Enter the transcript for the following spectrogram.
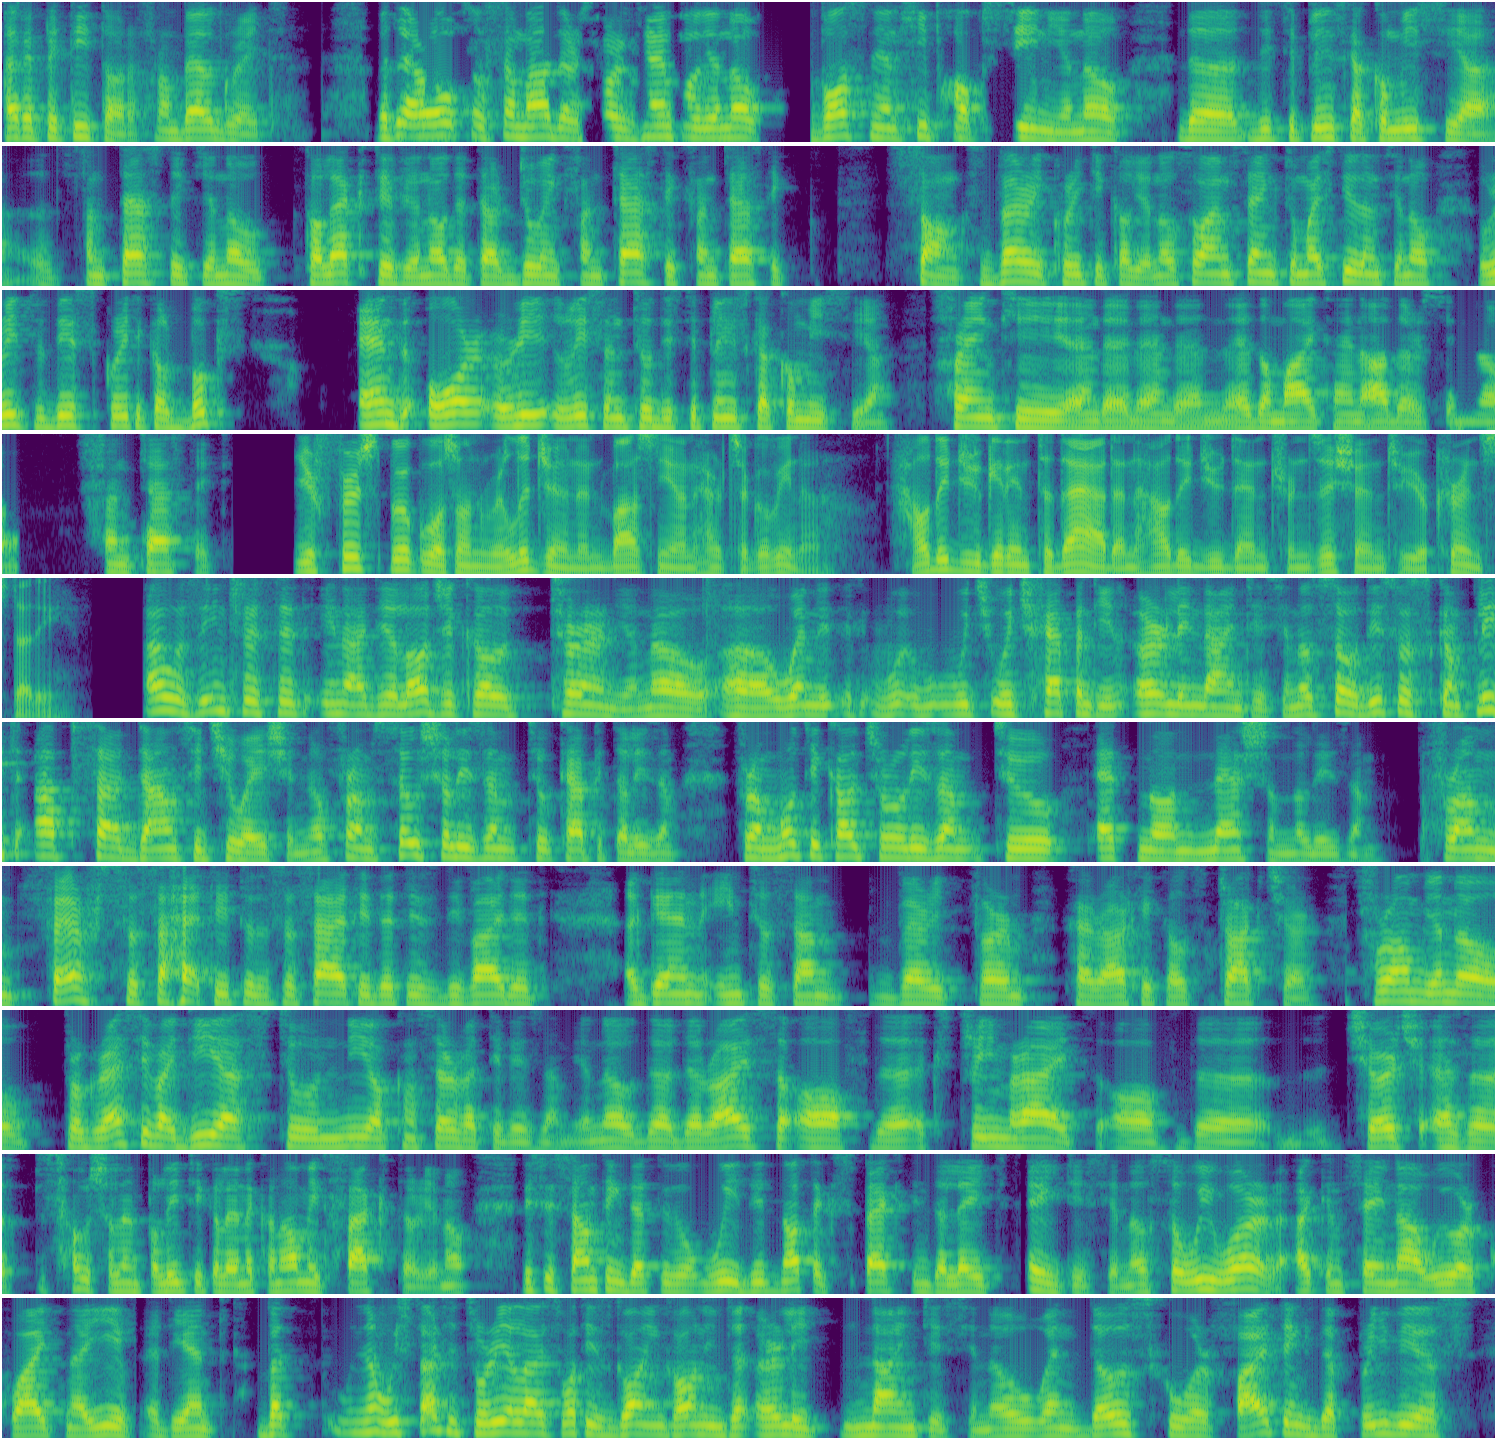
A Repetitor from Belgrade. But there are also some others. For example, you know, Bosnian hip hop scene, you know, the Disciplinska Komisija, uh, fantastic, you know, collective, you know, that are doing fantastic, fantastic songs, very critical, you know. So I'm saying to my students, you know, read these critical books and or re- listen to Disciplinska Komisija, Frenkie and, and, and, and Edo Majka and others, you know, fantastic. Your first book was on religion in Bosnia and Herzegovina. How did you get into that, and how did you then transition to your current study? I was interested in ideological turn, you know, uh, when it, w- which which happened in early '90s, you know. So this was complete upside down situation, you know, from socialism to capitalism, from multiculturalism to ethno nationalism, from fair society to the society that is divided again into some very firm hierarchical structure. From you know progressive ideas to neoconservatism you know the, the rise of the extreme right of the church as a social and political and economic factor you know. This is something that we did not expect in the late 80s you know. So we were i can say now we were quite naive at the end. But you know we started to realize what is going on in the early 90s you know when those who were fighting the previous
